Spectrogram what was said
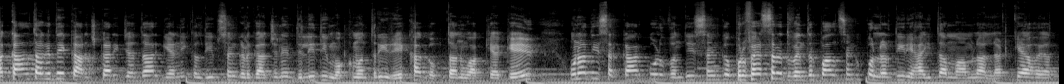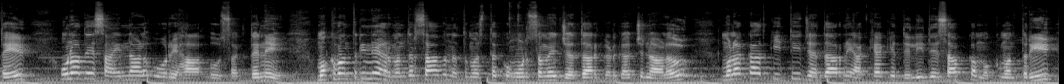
ਅਕਾਲ ਤਖਤ ਦੇ ਕਾਰਜਕਾਰੀ ਜਥੇਦਾਰ ਗਿਆਨੀ ਕੁਲਦੀਪ ਸਿੰਘ ਗੜਗੱਜ ਨੇ ਦਿੱਲੀ ਦੀ ਮੁੱਖ ਮੰਤਰੀ ਰੇਖਾ ਗੁਪਤਾ ਨੂੰ ਆਖਿਆ ਕਿ ਉਹਨਾਂ ਦੀ ਸਰਕਾਰ ਕੋਲ ਬੰਦੀ ਸਿੰਘ, ਪ੍ਰੋਫੈਸਰ ਦਵਿੰਦਰਪਾਲ ਸਿੰਘ ਭੁੱਲਰ ਦੀ ਰਿਹਾਈ ਦਾ ਮਾਮਲਾ ਲਟਕਿਆ ਹੋਇਆ ਤੇ ਉਹਨਾਂ ਦੇ ਸਾਈਨ ਨਾਲ ਉਹ ਰਿਹਾ ਹੋ ਸਕਦੇ ਨੇ। ਮੁੱਖ ਮੰਤਰੀ ਨੇ ਹਰਮੰਦਰ ਸਾਹਿਬ ਨਤਮਸਤਕ ਹੋਣ ਸਮੇਂ ਜਥੇਦਾਰ ਗੜਗੱਜ ਨਾਲ ਮੁਲਾਕਾਤ ਕੀਤੀ। ਜਥੇਦਾਰ ਨੇ ਆਖਿਆ ਕਿ ਦਿੱਲੀ ਦੇ ਸਾਬਕਾ ਮੁੱਖ ਮੰਤਰੀ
